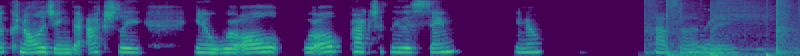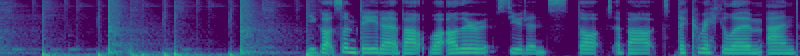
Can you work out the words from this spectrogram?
acknowledging that actually you know we're all we're all practically the same you know? Absolutely. You got some data about what other students thought about the curriculum and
